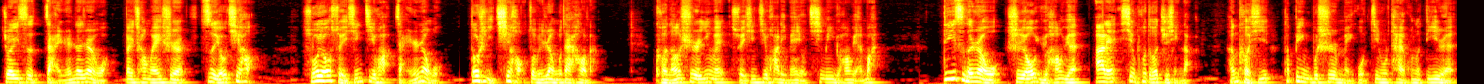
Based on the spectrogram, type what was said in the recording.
这一次载人的任务被称为是“自由七号”，所有水星计划载人任务都是以七号作为任务代号的。可能是因为水星计划里面有七名宇航员吧。第一次的任务是由宇航员阿连谢泼德执行的，很可惜他并不是美国进入太空的第一人。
